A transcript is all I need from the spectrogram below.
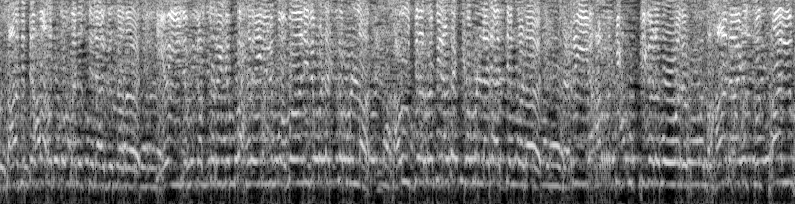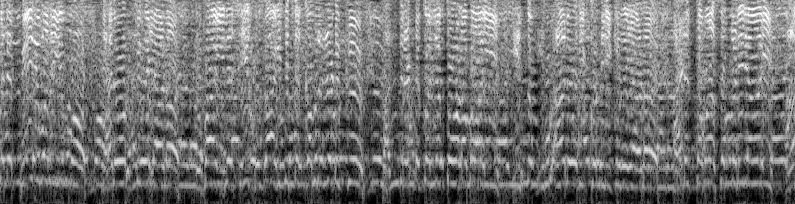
ഉസ്താദിന്റെ മഹത്വം മനസ്സിലാകുന്നത്. യുഎയിലും ഖത്തറിലും ബഹ്റൈനിലും ഒമാനിലും അടക്കമുള്ള സൗദി അറബി അടക്കമുള്ള രാജ്യങ്ങൾ ചെറിയ അറബി കുട്ടികൾ പോലും മഹാനായ സുൽത്താനുവിന്റെ പേര് പറയുമ്പോ ഞാൻ ഓർക്കുകയാണ് ദുബായിലെ ഷെയ്ഖ് സാഹിദിന്റെ കബറിനടുക്ക് പന്ത്രണ്ട് കൊല്ലത്തോളമായി ഇന്നും ഖുർആൻ ഓതിക്കൊണ്ടിരിക്കുകയാണ്. അടുത്ത മാസങ്ങളിലായി ആ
